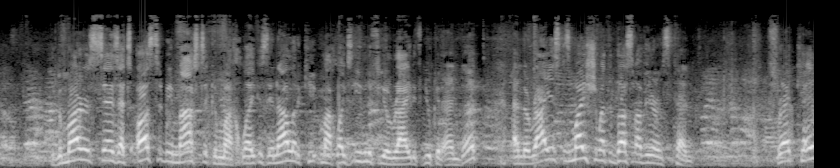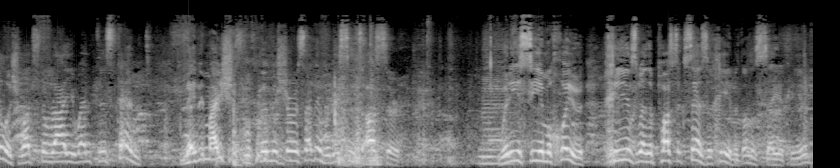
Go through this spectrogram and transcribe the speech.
The Gemara says that's us to be mastic and machlekes. You're not allowed to keep machlekes even if you're right, if you can end it. And the raya is Moshe went to Dasim Aviram's tent. Fred Kalish, what's the raya? Went to his tent. Maybe Moshe is luflim mishur sadim. Where do you see it's usher? Where do you see a mechuyev? Chiv when the pasuk says a chiv. It doesn't say a chiv.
